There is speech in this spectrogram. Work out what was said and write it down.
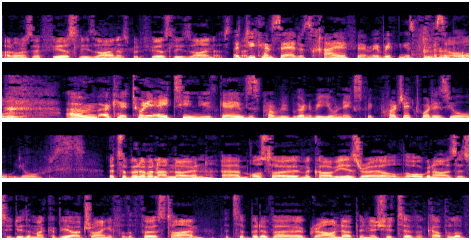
I don't want to say fiercely Zionist, but fiercely Zionist. But you can say it. It's Chai FM. Everything is permissible. um, okay, 2018 Youth Games is probably going to be your next big project. What is your your? It's a bit of an unknown. Um, also, Maccabi Israel, the organizers who do the Maccabi are trying it for the first time. It's a bit of a ground up initiative. A couple of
